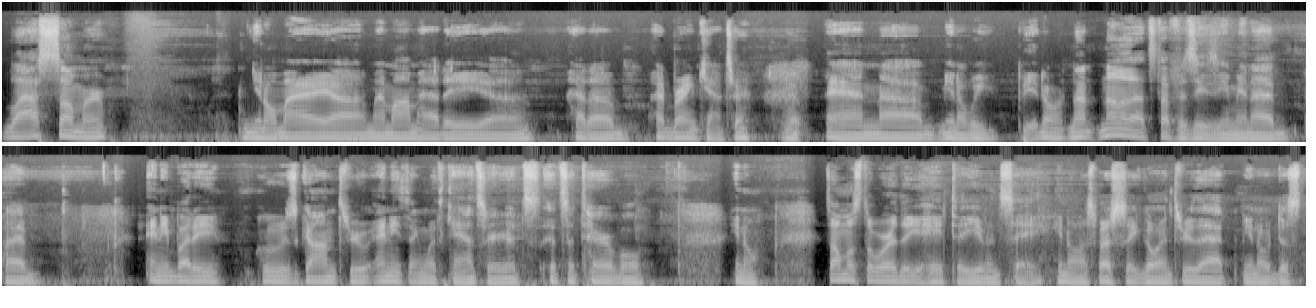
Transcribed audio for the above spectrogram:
last summer, you know my uh, my mom had a uh, had a had brain cancer, and uh, you know we you know none, none of that stuff is easy. I mean I I anybody who's gone through anything with cancer, it's it's a terrible, you know, it's almost the word that you hate to even say, you know, especially going through that, you know, just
